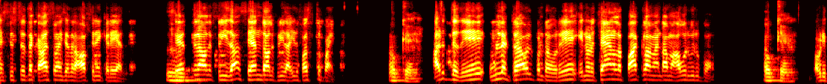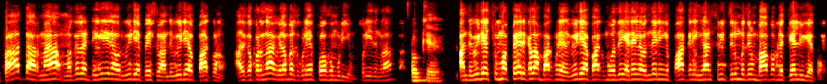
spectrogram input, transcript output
என் சிஸ்டத்துல காசு வாங்கி சேர்த்துல ஆப்ஷனே கிடையாது. சேர்த்தினாலும் ஃப்ரீ தான் சேர்ந்தாலும் ஃப்ரீ தான். இது ஃபர்ஸ்ட் பாயிண்ட் ஓகே அடுத்தது உள்ள டிராவல் பண்றவரு என்னோட சேனலை பார்க்கலாம் வேண்டாமா அவர் விருப்பம். ஓகே. அப்படி பார்த்தாருன்னா முதல்ல டெய்லி நான் ஒரு வீடியோ பேசுவேன். அந்த வீடியோ பார்க்கணும். அதுக்கப்புறம் தான் விளம்பரத்துக்குள்ளேயே போக முடியும். புரியுதுங்களா? ஓகே. அந்த வீடியோ சும்மா பேருக்கெல்லாம் பார்க்க முடியாது. வீடியோ பார்க்கும்போது இடையில வந்து நீங்க பாக்குறீங்களான்னு சொல்லி திரும்ப திரும்ப பாப்பாப்ல கேள்வி கேட்கும்.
